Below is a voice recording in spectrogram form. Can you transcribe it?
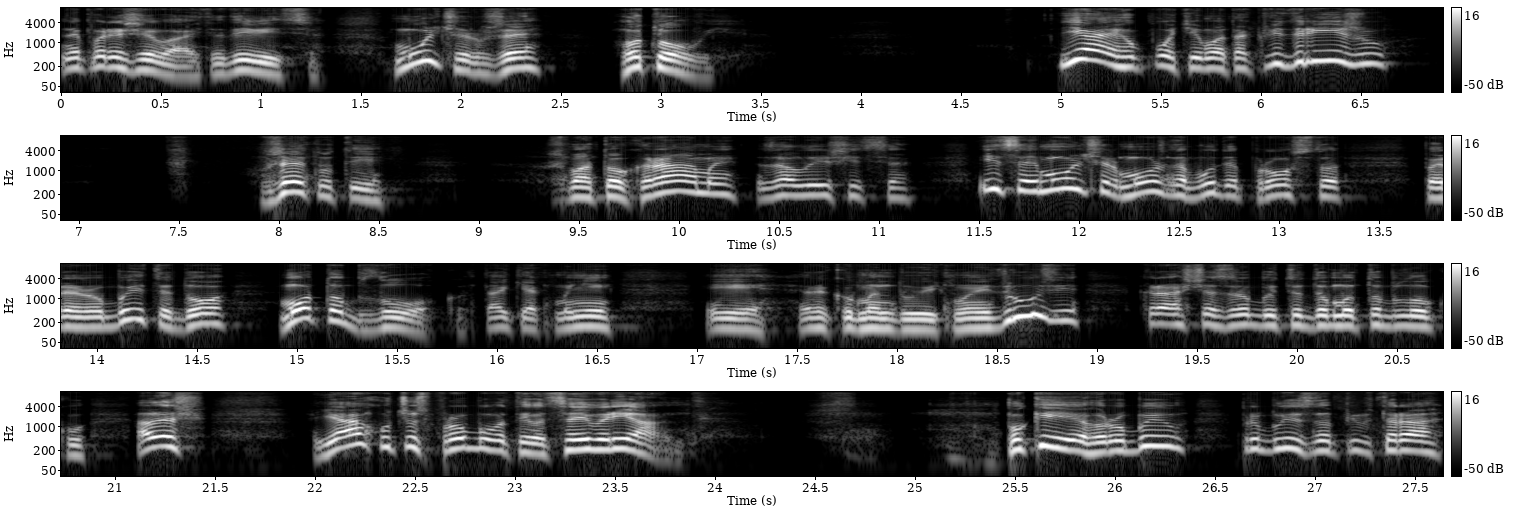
не переживайте. Дивіться, мульчер вже готовий. Я його потім отак відріжу. Вже тут і шматок рами залишиться. І цей мульчер можна буде просто переробити до мотоблоку, так як мені і рекомендують мої друзі, краще зробити до мотоблоку. Але ж я хочу спробувати оцей варіант. Поки я його робив приблизно півтора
